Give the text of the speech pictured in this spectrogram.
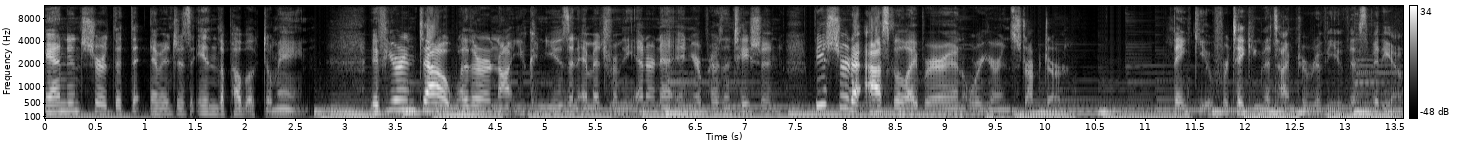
and ensured that the image is in the public domain. If you're in doubt whether or not you can use an image from the internet in your presentation, be sure to ask a librarian or your instructor. Thank you for taking the time to review this video.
